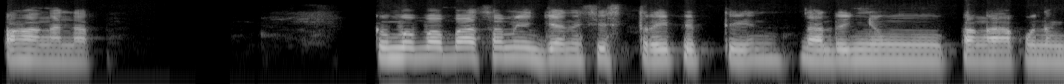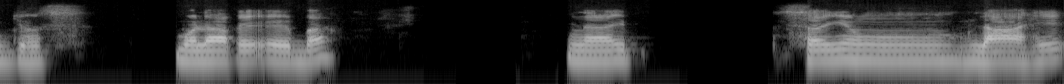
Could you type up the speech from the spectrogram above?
panganganak. Kung mababasa mo yung Genesis 3.15, nandun yung pangako ng Diyos mula kay Eva na sa yung lahi,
